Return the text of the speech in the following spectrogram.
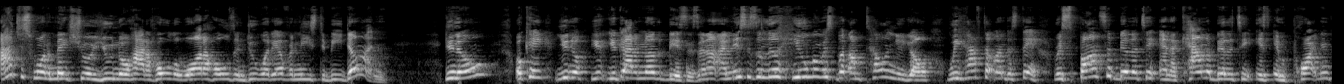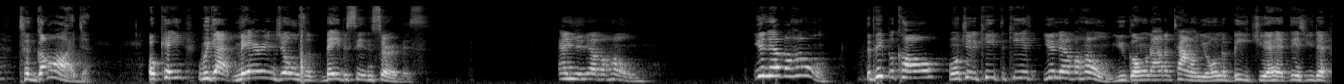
I just want to make sure you know how to hold a water hose and do whatever needs to be done. You know? Okay, you know, you, you got another business. And, I, and this is a little humorous, but I'm telling you, y'all, we have to understand responsibility and accountability is important to God. Okay, we got Mary and Joseph babysitting service, and you're never home. You're never home. The people call, want you to keep the kids. You're never home. You're going out of town. You're on the beach. You had this, you that.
